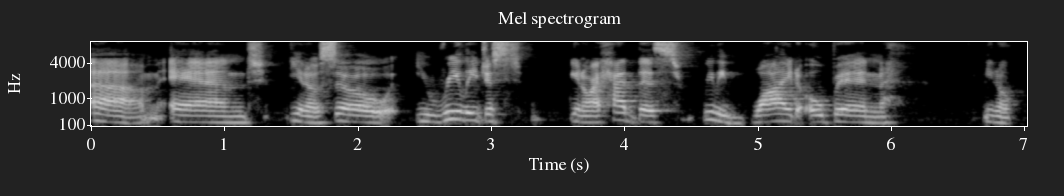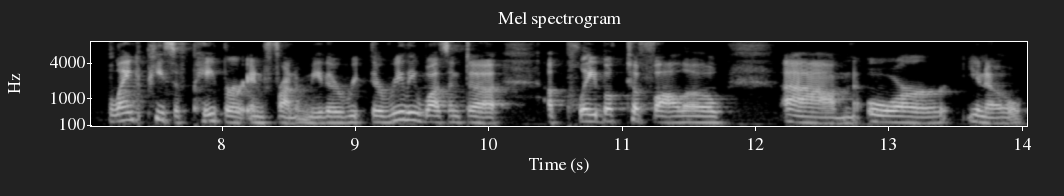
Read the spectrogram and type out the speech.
Um, and you know, so you really just you know, I had this really wide open, you know, blank piece of paper in front of me. There, re- there really wasn't a, a playbook to follow, um, or you know,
